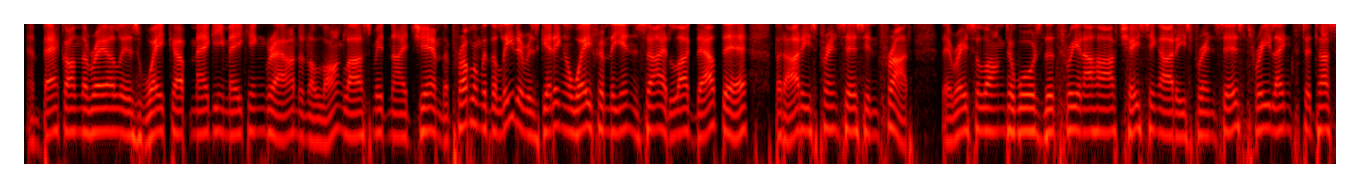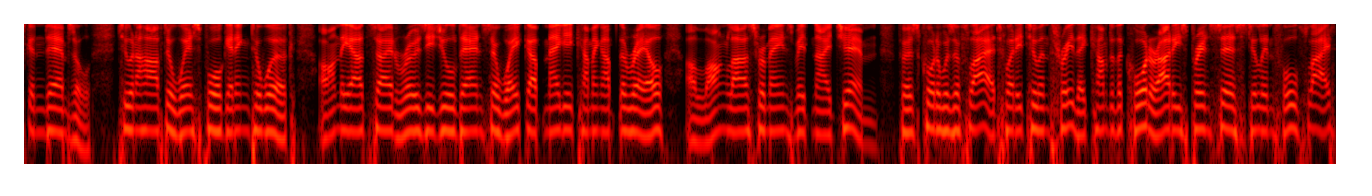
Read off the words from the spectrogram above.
And back on the rail is Wake Up Maggie making ground. And a long last Midnight Gem. The problem with the leader is getting away from the inside. Lugged out there. But Artie's Princess in front. They race along towards the three and a half. Chasing Artie's Princess. Three lengths to Tuscan Damsel. Two and a half to Westpaw getting to work. On the outside, Rosie Jewel Dancer. Wake up Maggie coming up the rail. A long last remains Midnight Gem. First quarter was a flyer, 22 and 3. They come to the quarter. Artie's Princess still in full flight.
